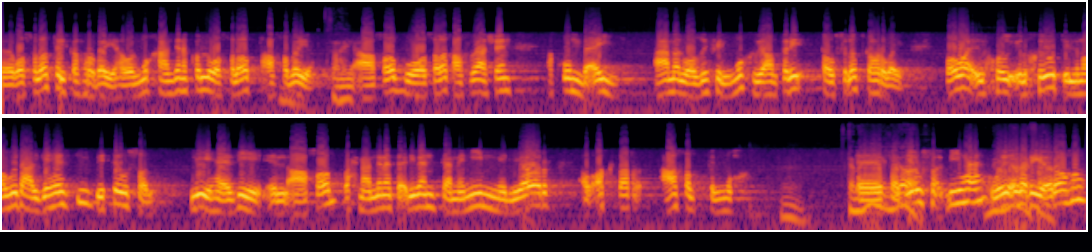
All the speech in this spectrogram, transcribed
الوصلات الكهربائية. هو المخ عندنا كله وصلات عصبية. صحيح. يعني أعصاب ووصلات عصبية عشان أقوم بأي عمل وظيفي للمخ عن طريق توصيلات كهربائية. فهو الخيوط اللي موجودة على الجهاز دي بتوصل لهذه الأعصاب وإحنا عندنا تقريبا 80 مليار أو أكثر عصب في المخ. 80 آه مليار. فبيوصل بيها ويقدر يقراها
